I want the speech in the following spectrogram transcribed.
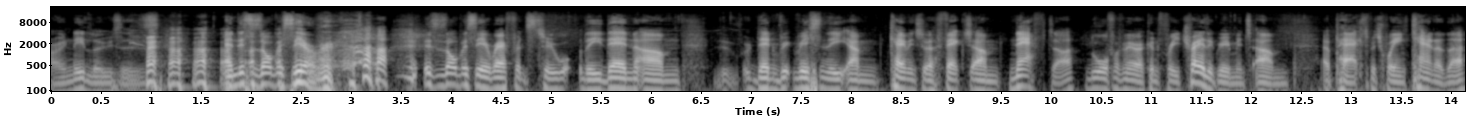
only losers. and this is obviously a re- this is obviously a reference to the then um, then re- recently um, came into effect um, NAFTA, North American Free Trade Agreement, um, a pact between Canada,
